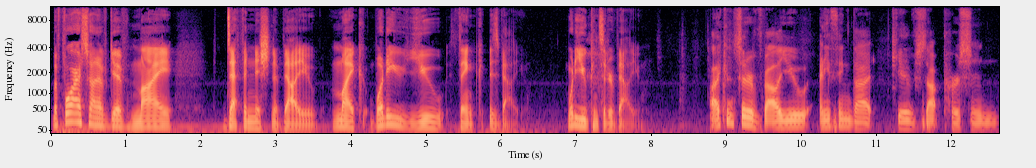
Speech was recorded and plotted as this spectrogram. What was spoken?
before I kind of give my definition of value, Mike, what do you think is value? What do you consider value? I consider value anything that gives that person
